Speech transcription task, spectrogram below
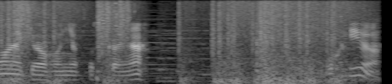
візьмем. О, яке огонь пускай, а. Ух є.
